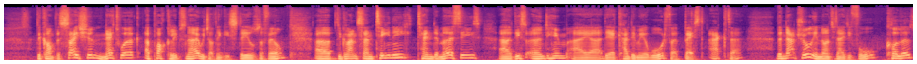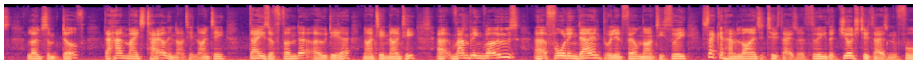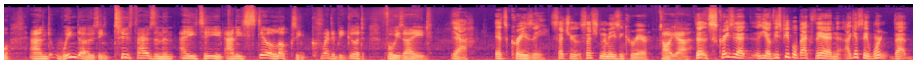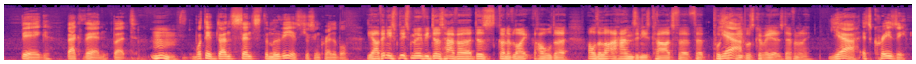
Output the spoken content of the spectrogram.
The Conversation, Network, Apocalypse Now, which I think he steals the film. Uh, the Grand Santini, Tender Mercies. Uh, this earned him a, uh, the Academy Award for Best Actor. The Natural in 1984, Colours, Lonesome Dove, The Handmaid's Tale in 1990, Days of Thunder, oh dear, 1990, uh, Rambling Rose, uh, Falling Down, brilliant film, 93. Secondhand Lions in 2003, The Judge 2004, and Windows in 2018, and he still looks incredibly good for his age. Yeah, it's crazy. Such a such an amazing career. Oh, yeah. It's crazy that you know these people back then. I guess they weren't that big back then, but Mm. what they've done since the movie is just incredible. Yeah, I think this this movie does have a does kind of like hold a hold a lot of hands in his cards for for pushing Yeah. people's careers, definitely. Yeah, it's crazy.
